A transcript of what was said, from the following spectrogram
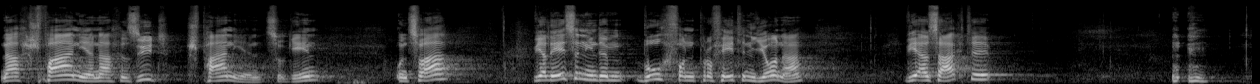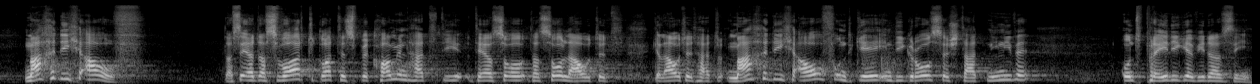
nach Spanien, nach Südspanien zu gehen. Und zwar, wir lesen in dem Buch von Propheten Jona, wie er sagte, mache dich auf, dass er das Wort Gottes bekommen hat, die, der so, das so lautet, gelautet hat, mache dich auf und geh in die große Stadt Ninive und predige wieder sie.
